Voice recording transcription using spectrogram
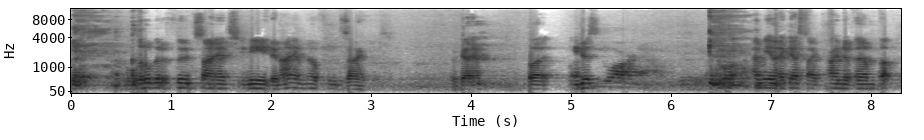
a little bit of food science you need, and I am no food scientist, okay? But you just you are now. you really are. Well, I mean, I guess I kind of am, but,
